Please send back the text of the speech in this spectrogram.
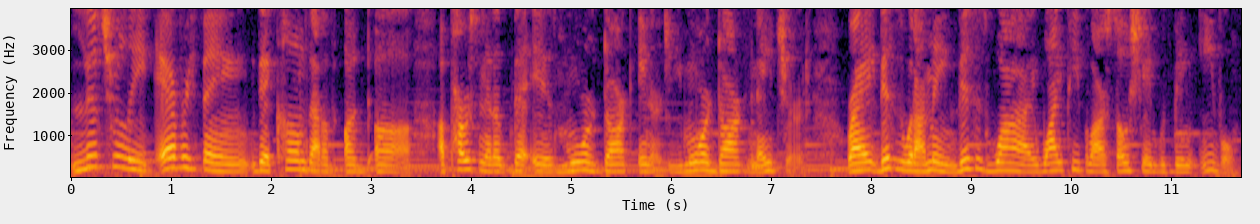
literally everything that comes out of a, uh, a person that, that is more dark energy, more dark natured right? This is what I mean. This is why white people are associated with being evil.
